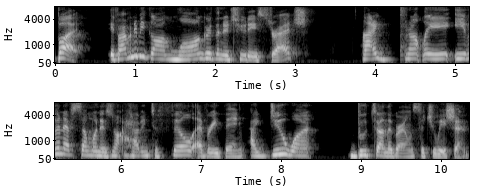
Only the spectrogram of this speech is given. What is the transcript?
But if I'm going to be gone longer than a two day stretch, I definitely, even if someone is not having to fill everything, I do want boots on the ground situation.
